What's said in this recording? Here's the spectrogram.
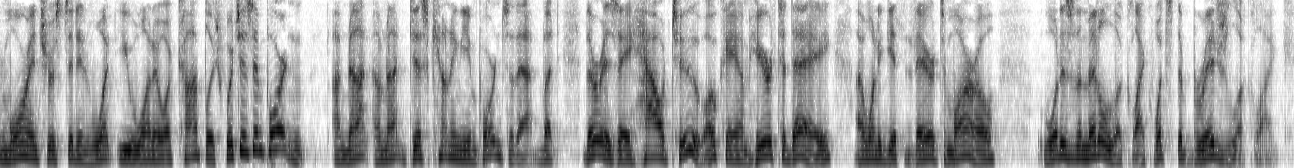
more interested in what you want to accomplish, which is important. I'm not I'm not discounting the importance of that, but there is a how to. Okay, I'm here today. I want to get there tomorrow. What does the middle look like? What's the bridge look like?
